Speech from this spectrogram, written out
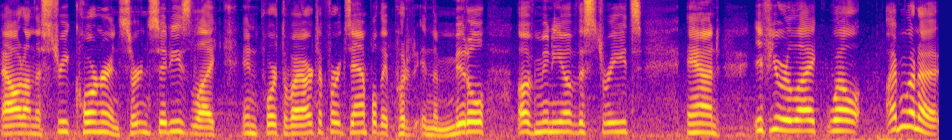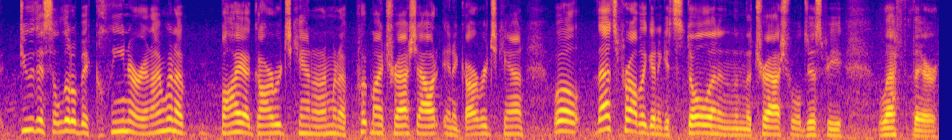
out on the street corner in certain cities, like in Puerto Vallarta, for example, they put it in the middle of many of the streets. And if you were like, well, I'm gonna do this a little bit cleaner and I'm gonna buy a garbage can and I'm gonna put my trash out in a garbage can, well, that's probably gonna get stolen and then the trash will just be left there.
